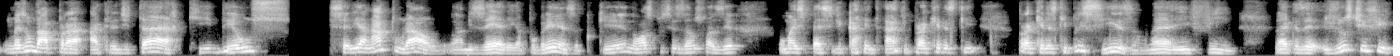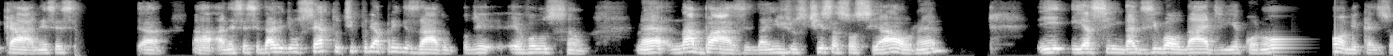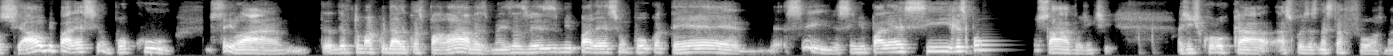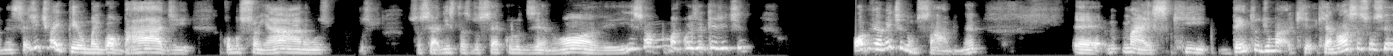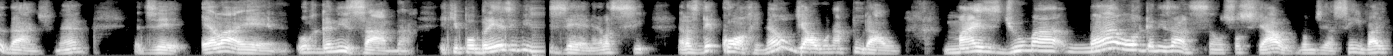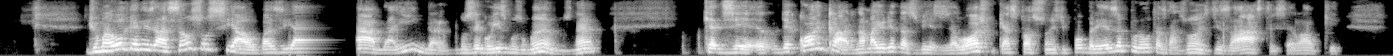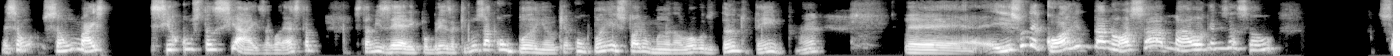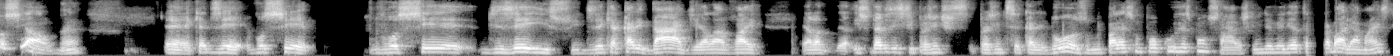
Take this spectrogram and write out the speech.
Mas não dá para acreditar que Deus seria natural a miséria e a pobreza, porque nós precisamos fazer uma espécie de caridade para aqueles que para aqueles que precisam, né? Enfim, né? quer dizer, justificar a necessidade, a, a necessidade de um certo tipo de aprendizado, de evolução, né? Na base da injustiça social, né? E, e assim da desigualdade econômica e social, me parece um pouco sei lá, eu devo tomar cuidado com as palavras, mas às vezes me parece um pouco até, sei, assim, me parece irresponsável a gente a gente colocar as coisas nesta forma, né? Se a gente vai ter uma igualdade, como sonharam os, os socialistas do século XIX, isso é uma coisa que a gente obviamente não sabe, né? É, mas que dentro de uma que, que a nossa sociedade, né, quer dizer, ela é organizada e que pobreza e miséria elas, se, elas decorrem não de algo natural, mas de uma má organização social, vamos dizer assim, vai, de uma organização social baseada ainda nos egoísmos humanos, né? Quer dizer, decorre, claro, na maioria das vezes, é lógico que há situações de pobreza por outras razões, desastres, sei lá o que, mas são, são mais circunstanciais. Agora, esta, esta miséria e pobreza que nos acompanha, o que acompanha a história humana ao longo de tanto tempo, né? É, isso decorre da nossa má organização social, né? É, quer dizer, você você dizer isso e dizer que a caridade ela vai ela, isso deve existir para gente, a gente ser caridoso, me parece um pouco irresponsável. Acho que a gente deveria trabalhar mais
